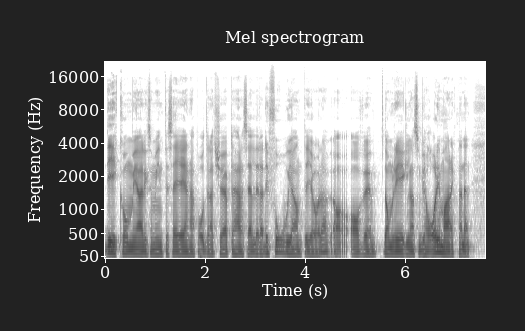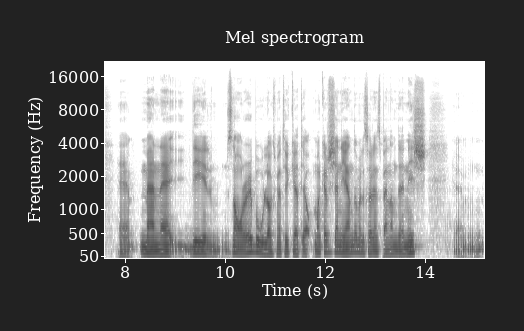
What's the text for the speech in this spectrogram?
det kommer jag liksom inte säga i den här podden att köp det här och sälj det där. Det får jag inte göra av, eh, de reglerna som vi har i marknaden. Eh, men det är snarare bolag som jag tycker att ja, man kanske känner igen dem eller så är det en spännande nisch. Ehm,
